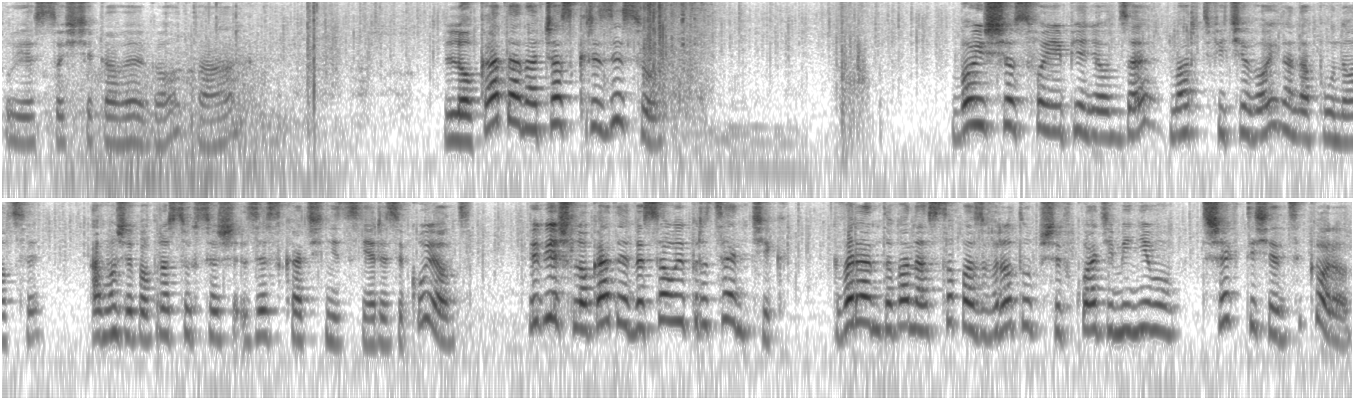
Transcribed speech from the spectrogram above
tu jest coś ciekawego, tak. Lokata na czas kryzysu. Boisz się o swoje pieniądze? Martwi cię wojna na północy? A może po prostu chcesz zyskać nic nie ryzykując? Wybierz lokatę wesoły procencik. Gwarantowana stopa zwrotu przy wkładzie minimum 3000 koron.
